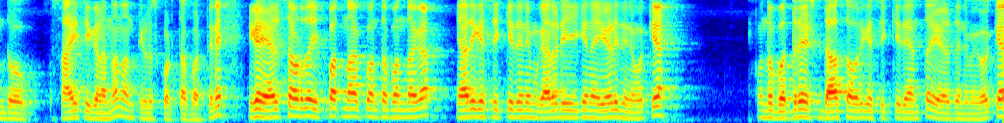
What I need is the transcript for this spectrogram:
ಒಂದು ಸಾಹಿತಿಗಳನ್ನು ನಾನು ತಿಳಿಸ್ಕೊಡ್ತಾ ಬರ್ತೀನಿ. ಈಗ ಎರಡು ಸಾವಿರದ ಇಪ್ಪತ್ನಾಲ್ಕು ಅಂತ ಬಂದಾಗ ಯಾರಿಗೆ ಸಿಕ್ಕಿದೆ? ನಿಮ್ಗೆ ಆಲ್ರೆಡಿ ಈಗಿನ ಹೇಳಿದ್ದೀನಿ ಓಕೆ ಒಂದು ಭದ್ರೇಶ್ ದಾಸ್ ಅವರಿಗೆ ಸಿಕ್ಕಿದೆ ಅಂತ ಹೇಳಿದೆ ನಿಮಗೆ ಓಕೆ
